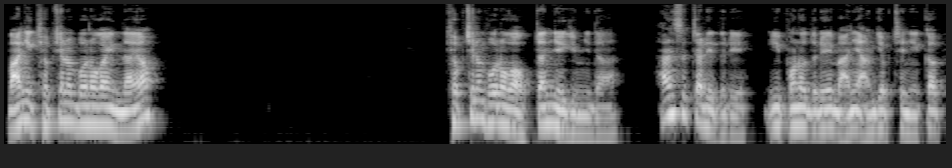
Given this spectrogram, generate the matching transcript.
많이 겹치는 번호가 있나요? 겹치는 번호가 없다는 얘기입니다. 한 숫자리들이 이 번호들이 많이 안 겹치니까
